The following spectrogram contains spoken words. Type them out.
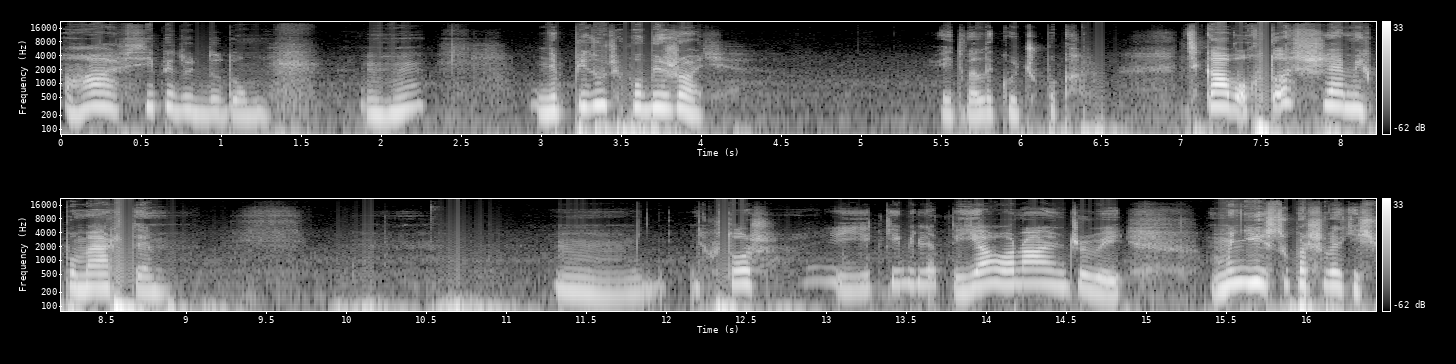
Ага, всі підуть додому. Угу. Не підуть, побіжать. Від великого чупака. Цікаво, хто ще міг померти? М, Хто ж? Які білети? Я оранжевий. Мені супершвидкість.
